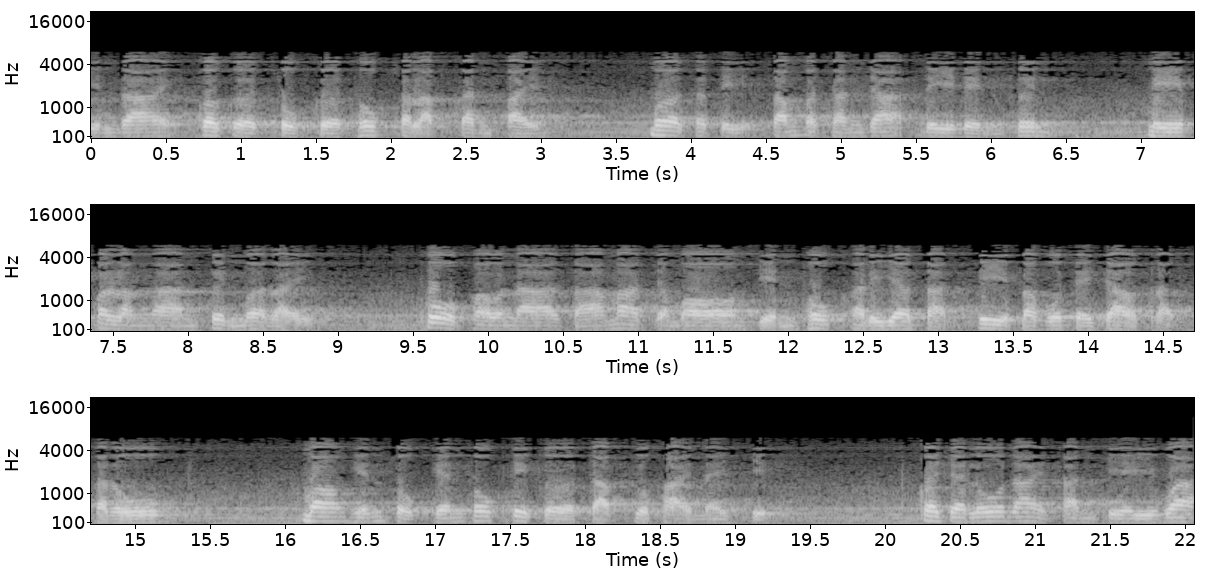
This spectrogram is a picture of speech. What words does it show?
ยินร้าย ก็เกิดสุขเกิดทุกข์สลับกันไป เมื่อสติสัมปชัญญะดีเด่นขึ้น มีพลังงานขึ้นเมื่อไหร่ ผู้ภาวนาสามารถจะมองเห็นทุกอริยสัจที่พระพุทธเจ้าตรัสรู้ มองเห็นสุขเห็นทุกข์ที่เกิดดับอยู่ภายในจิต ก็จะรู้ได้ทันทีว่า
